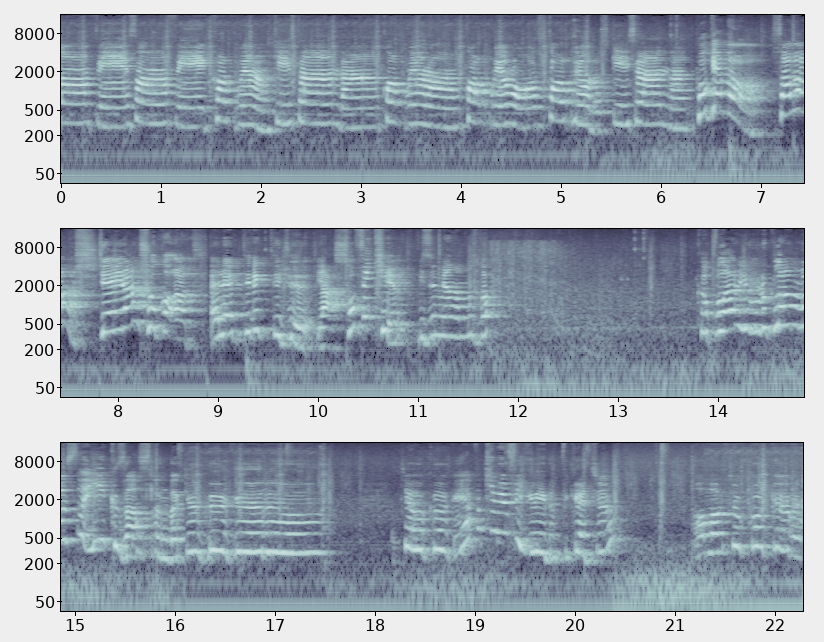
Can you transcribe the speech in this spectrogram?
Sofi, Sofi, korkmuyorum ki senden. Korkmuyorum, korkmuyoruz, korkmuyoruz ki senden. Pokemon, savaş, ceyran şoku at, elektrik gücü. Ya Sofi kim? Bizim yanımızda Kapılar yumruklanmasa iyi kız aslında. Çok korkuyorum. Çok korkuyorum. Ya bu kimin fikriydi Pikachu? Allah'ım çok korkuyorum.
